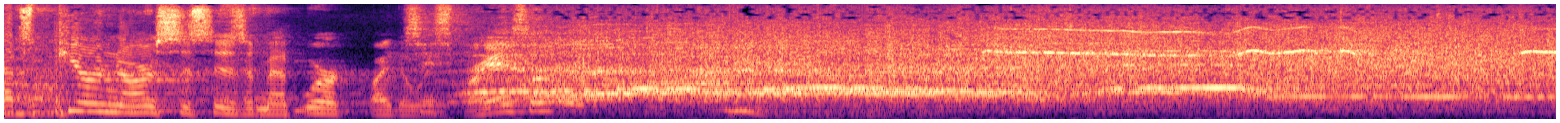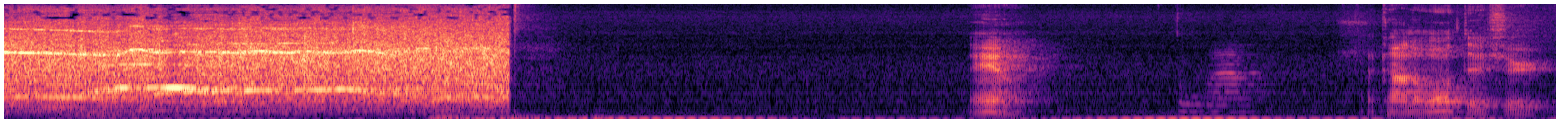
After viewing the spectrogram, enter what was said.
That's pure narcissism at work, by the way. She spraying something? Damn. Wow. I kind of want that shirt.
